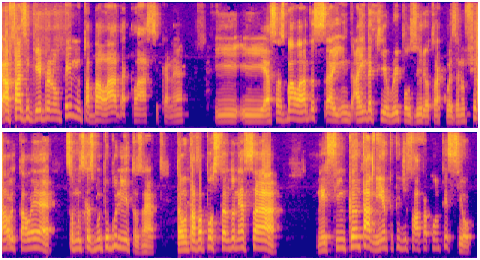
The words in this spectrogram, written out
A fase Gabriel não tem muita balada clássica, né? E, e, essas baladas, ainda que Ripples vire outra coisa no final e tal, é, são músicas muito bonitas, né? Então eu tava apostando nessa, nesse encantamento que de fato aconteceu.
